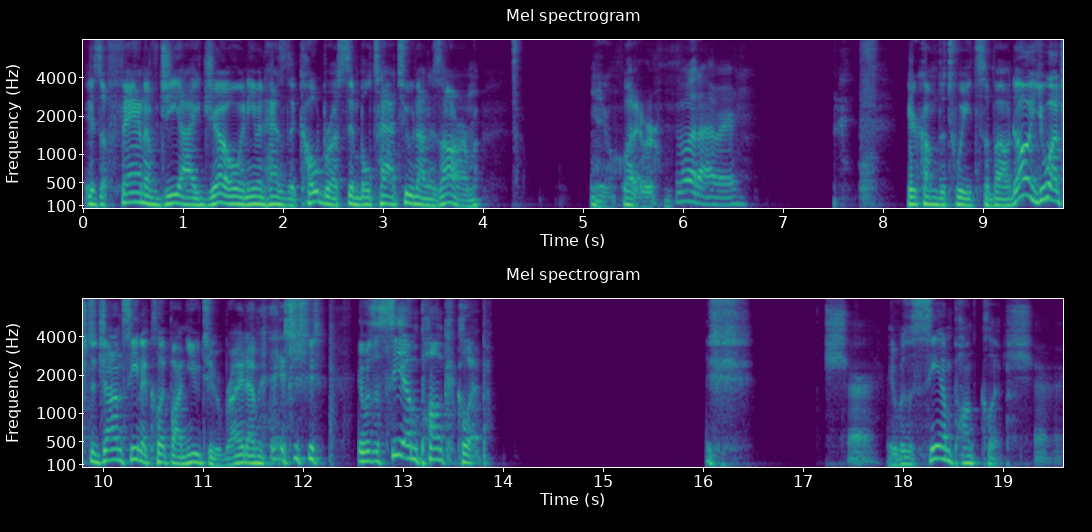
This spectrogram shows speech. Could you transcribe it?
is a fan of GI Joe and even has the Cobra symbol tattooed on his arm. You know, whatever. whatever. Here come the tweets about, oh, you watched a John Cena clip on YouTube, right? I mean, it's just, it was a CM Punk clip. Sure, It was a CM Punk clip. sure.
